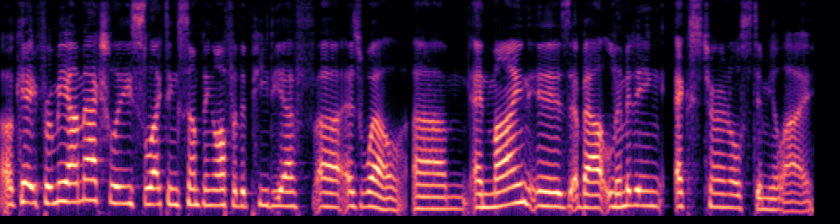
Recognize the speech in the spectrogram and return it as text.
Okay, for me, I'm actually selecting something off of the PDF uh, as well. Um, and mine is about limiting external stimuli.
